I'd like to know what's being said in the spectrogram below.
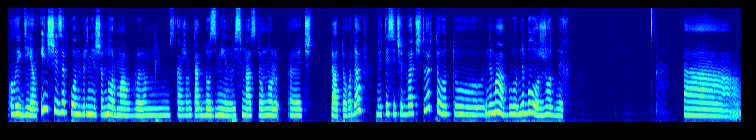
коли діяв інший закон, вірніше норма, в, скажімо так, до змін 18.05 да, 2024, то нема, було, не було жодних а,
